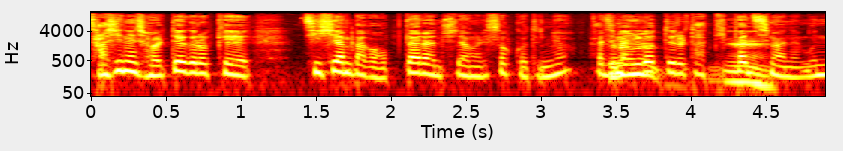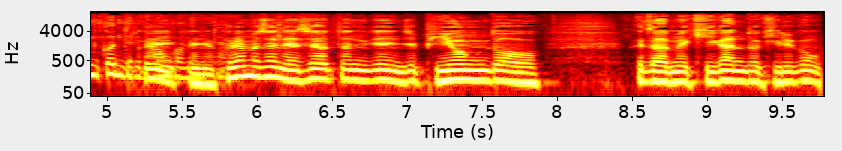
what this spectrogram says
자신은 절대 그렇게 지시한 바가 없다라는 주장을 했었거든요. 하지만 그러면- 이것들을 다 뒷받침하는 문건들이 나온 그러니까요. 겁니다. 그러면서 내세웠던 게 이제 비용도 그다음에 기간도 길고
